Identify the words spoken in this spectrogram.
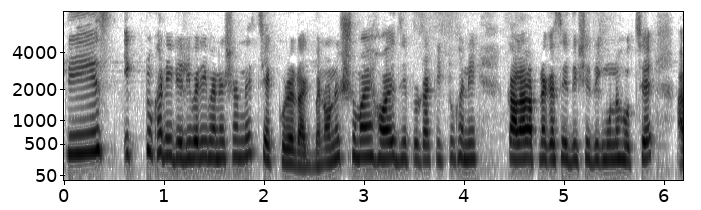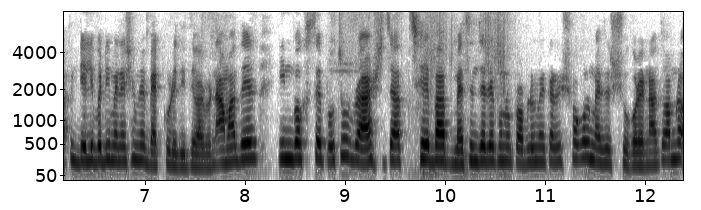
প্লিজ একটুখানি ডেলিভারি ম্যানের সামনে চেক করে রাখবেন। অনেক সময় হয় যে প্রোডাক্ট একটুখানি কালার আপনার কাছে এদিক সেদিক মনে হচ্ছে, আপনি ডেলিভারি ম্যানের সামনে ব্যাক করে দিতে পারবেন। আমাদের ইনবক্সে প্রচুর রাশ যাচ্ছে বা মেসেঞ্জারে কোনো প্রবলেমের কারণে সকল মেসেজ শো করে না। তো আমরা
